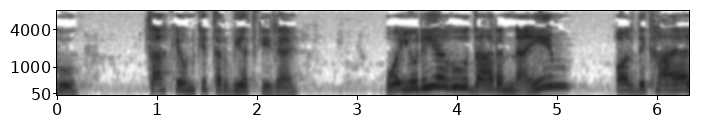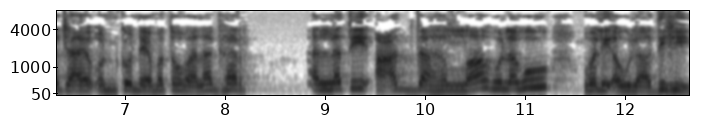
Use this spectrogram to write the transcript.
ہو تاکہ ان کی تربیت کی جائے وہ یوریا ہو دار نعیم اور دکھایا جائے ان کو نعمتوں والا گھر اللہ اللہ اولادی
